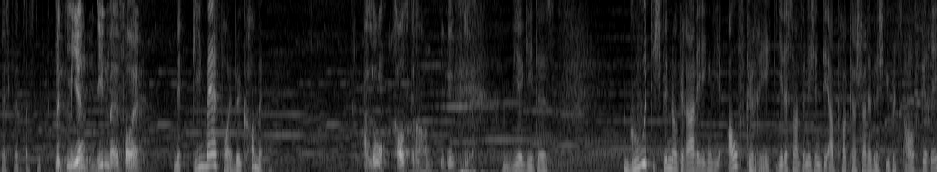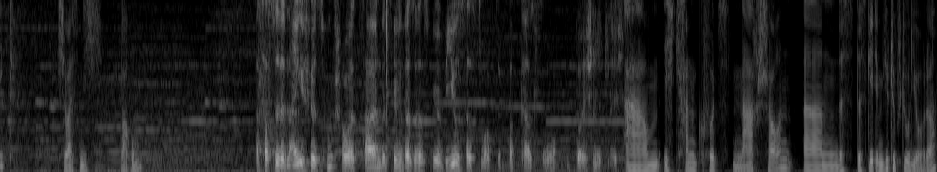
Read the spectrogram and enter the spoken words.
Jetzt jetzt darfst du. Mit mir, Dean Malfoy. Mit Dean Malfoy, willkommen. Hallo, rausgehauen. Wie geht's dir? Mir geht es gut. Ich bin nur gerade irgendwie aufgeregt. Jedes Mal, wenn ich in DA Podcast starte, bin ich übelst aufgeregt. Ich weiß nicht warum. Was hast du denn eigentlich für Zuschauerzahlen, beziehungsweise was für Views hast du auf dem Podcast so durchschnittlich? Ähm, ich kann kurz nachschauen. Ähm, das, das geht im YouTube Studio, oder?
